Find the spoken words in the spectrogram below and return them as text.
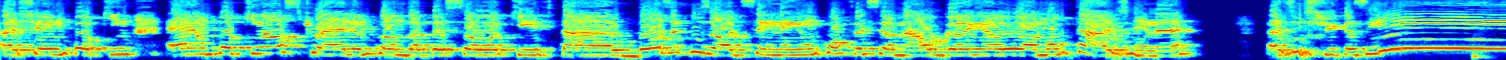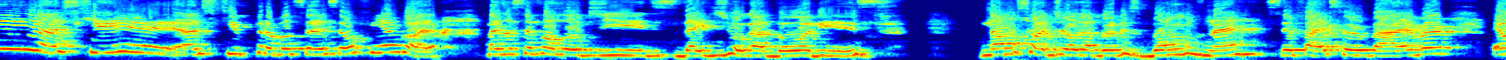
achei um pouquinho. É um pouquinho Australian quando a pessoa que tá 12 episódios sem nenhum confessional ganha a montagem, né? A gente fica assim, acho que acho que para você esse é o fim agora. Mas você falou de, de daí de jogadores, não só de jogadores bons, né? Você faz Survivor. Eu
